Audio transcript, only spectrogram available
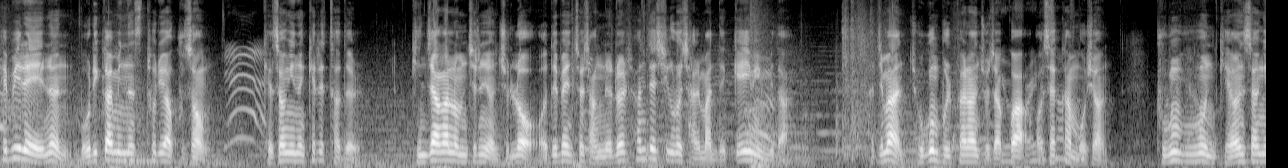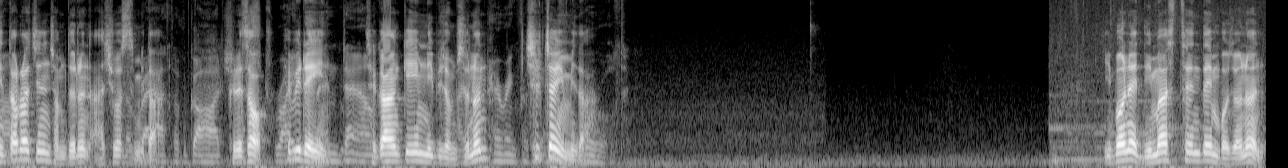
헤비레인은 몰입감 있는 스토리와 구성, 개성 있는 캐릭터들, 긴장감 넘치는 연출로 어드벤처 장르를 현대식으로 잘 만든 게임입니다. 하지만 조금 불편한 조작과 어색한 모션, 부분 부분 개연성이 떨어지는 점들은 아쉬웠습니다. 그래서 헤비레인, 제가 한 게임 리뷰 점수는 7점입니다. 이번에 리마스터된 버전은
